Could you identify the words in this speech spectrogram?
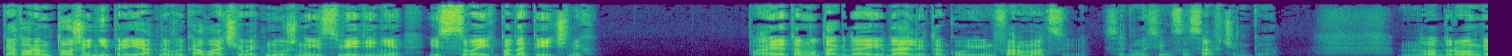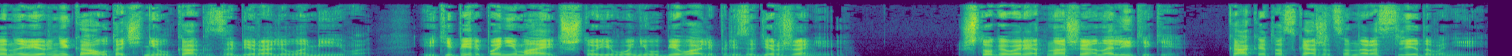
которым тоже неприятно выколачивать нужные сведения из своих подопечных. Поэтому тогда и дали такую информацию, согласился Савченко. Но Дронга наверняка уточнил, как забирали Ламиева, и теперь понимает, что его не убивали при задержании. Что говорят наши аналитики? Как это скажется на расследовании?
